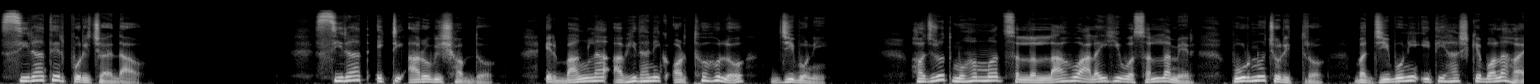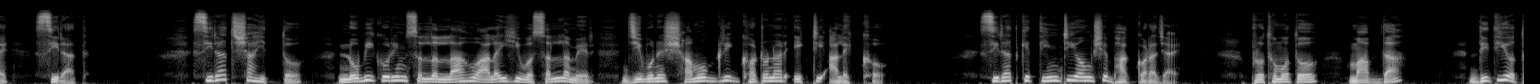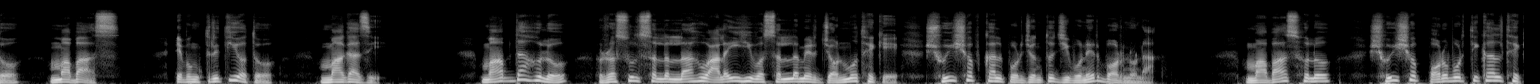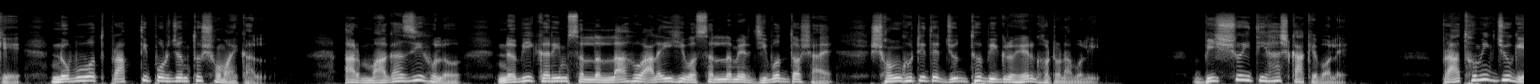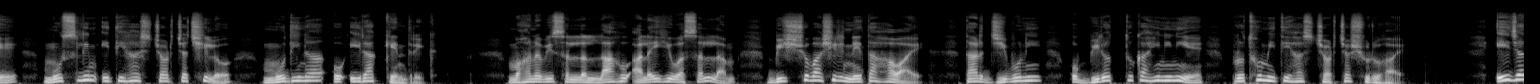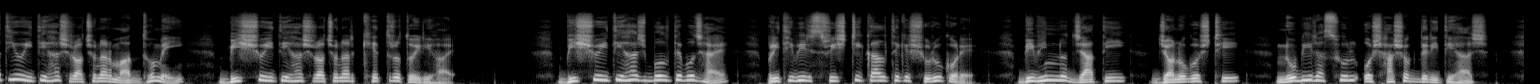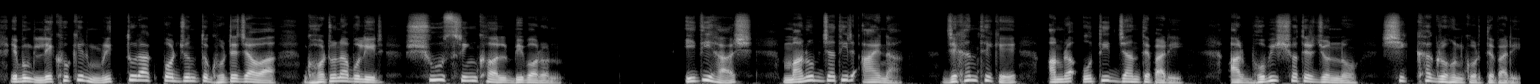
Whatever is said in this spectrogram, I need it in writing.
সিরাতের পরিচয় দাও। সিরাত একটি আরবি শব্দ। এর বাংলা আভিধানিক অর্থ হল জীবনী। হজরত মুহাম্মদ সাল্লাল্লাহু আলাইহি ওয়াসাল্লামের পূর্ণ চরিত্র বা জীবনী ইতিহাসকে বলা হয় সিরাত। সিরাত সাহিত্য নবী করিম সাল্লাল্লাহু আলাইহি ওয়াসাল্লামের জীবনের সামগ্রিক ঘটনার একটি আলেখ্য। সিরাতকে তিনটি অংশে ভাগ করা যায়। প্রথমত, মাবদা দ্বিতীয়ত, মাবাস এবং তৃতীয়ত, মাগাজি। মাবদা হল রসুল সাল্লাল্লাহু আলাইহি ওয়াসাল্লামের জন্ম থেকে শৈশবকাল পর্যন্ত জীবনের বর্ণনা। মাবাস হল শৈশব পরবর্তীকাল থেকে নবুয়ত প্রাপ্তি পর্যন্ত সময়কাল। আর মাগাজি হল নবী করিম সাল্লাল্লাহু আলাইহি ওয়াসাল্লামের জীবদ্দশায় সংঘটিত যুদ্ধ বিগ্রহের ঘটনাবলী। বিশ্ব ইতিহাস কাকে বলে? প্রাথমিক যুগে মুসলিম ইতিহাস চর্চা ছিল মুদিনা ও ইরাক কেন্দ্রিক। মহানবী সাল্লাল্লাহু আলাইহি ওয়াসাল্লাম বিশ্ববাসীর নেতা হওয়ায় তার জীবনী ও বীরত্ব কাহিনী নিয়ে প্রথম ইতিহাস চর্চা শুরু হয়। এ জাতীয় ইতিহাস রচনার মাধ্যমেই বিশ্ব ইতিহাস রচনার ক্ষেত্র তৈরি হয়। বিশ্ব ইতিহাস বলতে বোঝায় পৃথিবীর সৃষ্টিকাল থেকে শুরু করে বিভিন্ন জাতি, জনগোষ্ঠী নবী রাসুল ও শাসকদের ইতিহাস এবং লেখকের মৃত্যুর আগ পর্যন্ত ঘটে যাওয়া ঘটনাবলীর সুশৃঙ্খল বিবরণ। ইতিহাস মানবজাতির আয়না, যেখান থেকে আমরা অতীত জানতে পারি আর ভবিষ্যতের জন্য শিক্ষা গ্রহণ করতে পারি।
